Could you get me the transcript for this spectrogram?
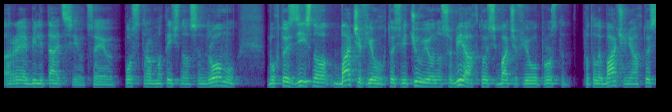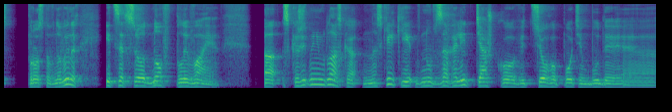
реабілітації цієї посттравматичного синдрому. Бо хтось дійсно бачив його, хтось відчув його на собі, а хтось бачив його просто по телебаченню, а хтось просто в новинах, і це все одно впливає. Скажіть мені, будь ласка, наскільки ну, взагалі тяжко від цього потім буде е,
